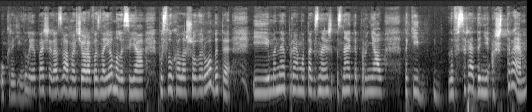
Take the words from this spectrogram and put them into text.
Україна. Коли я перший раз з вами вчора познайомилася, я послухала, що ви робите, і мене прямо так знаєш, знаєте, пройняв такий всередині аж трем,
